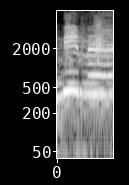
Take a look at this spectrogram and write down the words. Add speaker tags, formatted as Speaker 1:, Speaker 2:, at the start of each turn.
Speaker 1: mime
